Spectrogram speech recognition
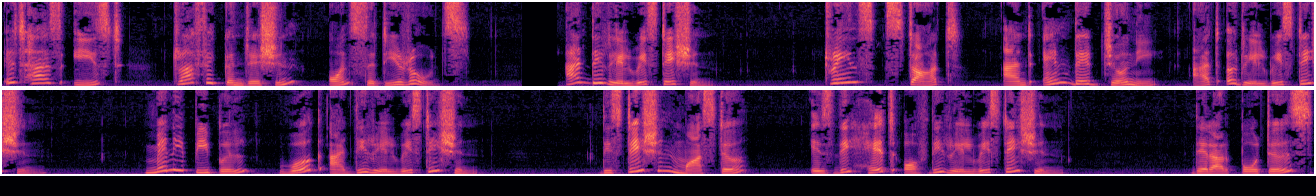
It has eased traffic congestion on city roads. At the railway station, trains start and end their journey at a railway station. Many people work at the railway station. The station master is the head of the railway station. There are porters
